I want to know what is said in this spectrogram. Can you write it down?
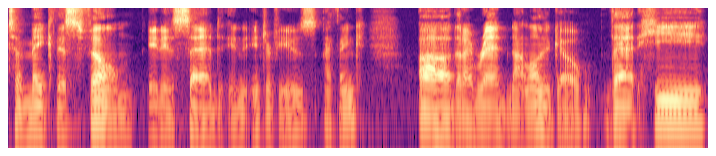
to make this film, it is said in interviews, I think, uh, that I read not long ago, that he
